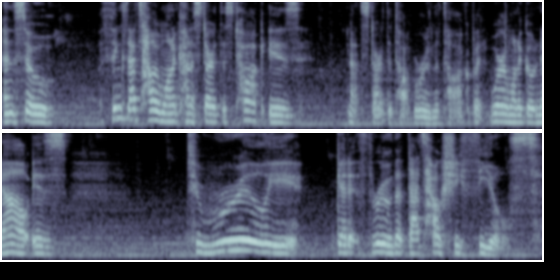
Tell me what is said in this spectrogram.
and so I think that's how I want to kind of start this talk is not start the talk, we're in the talk, but where I want to go now is to really get it through that that's how she feels.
